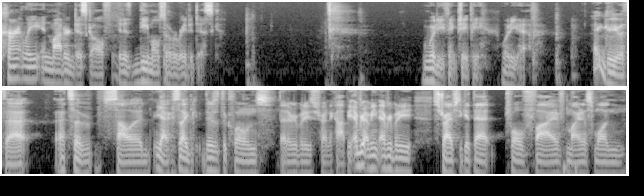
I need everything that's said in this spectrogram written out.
Currently in modern disc golf, it is the most overrated disc. What do you think, JP? What do you have? I agree with that. That's a solid, yeah. Because like, there's the clones that everybody's trying to copy. Every, I mean, everybody strives to get that 12, 5, minus one,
